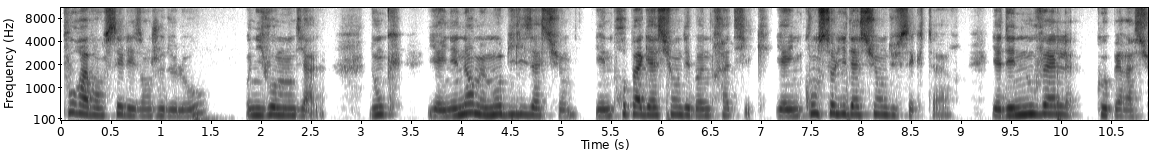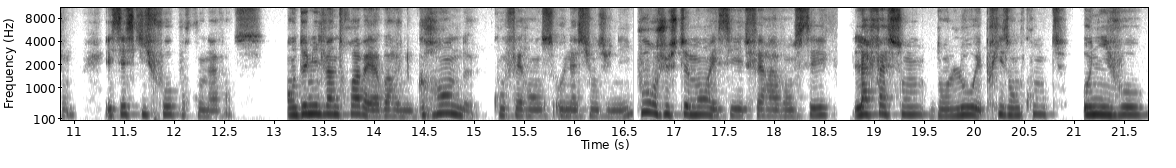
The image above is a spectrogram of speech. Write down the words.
pour avancer les enjeux de l'eau au niveau mondial. Donc, il y a une énorme mobilisation, il y a une propagation des bonnes pratiques, il y a une consolidation du secteur, il y a des nouvelles coopérations. Et c'est ce qu'il faut pour qu'on avance. En 2023, il va y avoir une grande conférence aux Nations Unies pour justement essayer de faire avancer la façon dont l'eau est prise en compte au niveau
